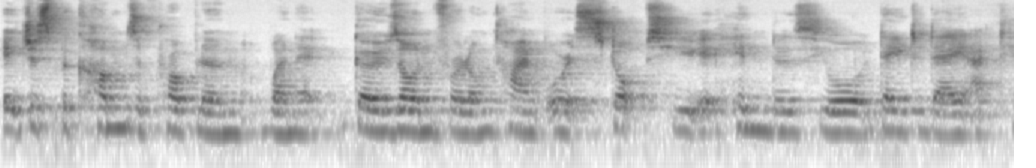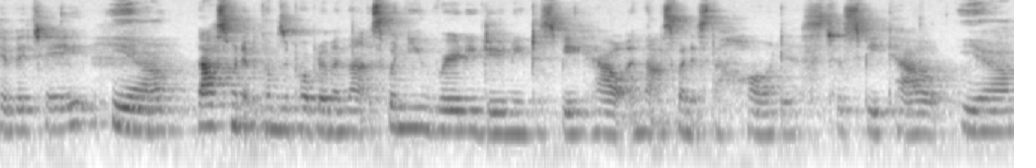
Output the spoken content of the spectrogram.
It just becomes a problem when it goes on for a long time or it stops you, it hinders your day to day activity. Yeah. that's when it becomes a problem and that's when you really do need to speak out and that's when it's the hardest to speak out. Yeah.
